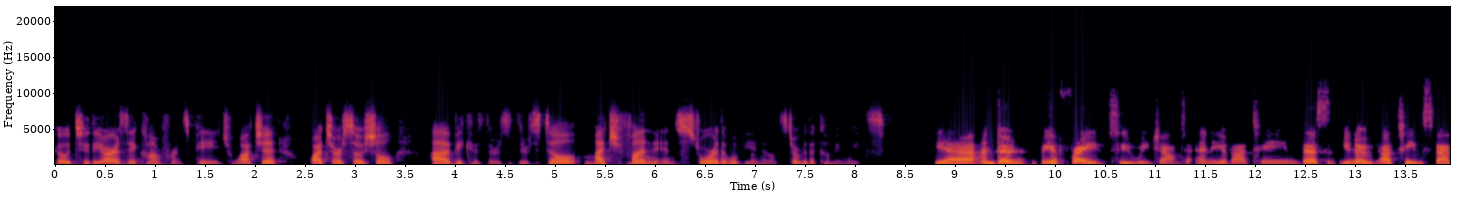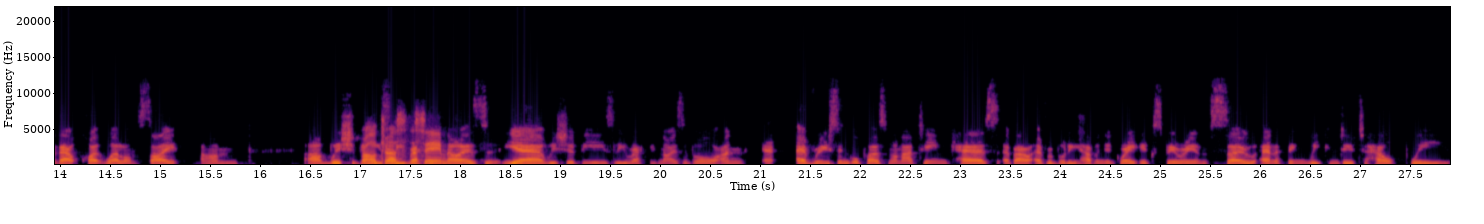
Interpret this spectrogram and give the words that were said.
go to the RSA conference page, watch it, watch our social, uh, because there's there's still much fun in store that will be announced over the coming weeks. Yeah, and don't be afraid to reach out to any of our team. There's, you know, our team stand out quite well on site. Um, um, we should be We're all easily dressed the same. recognized. Yeah, we should be easily recognizable. And every single person on our team cares about everybody having a great experience. So anything we can do to help, we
